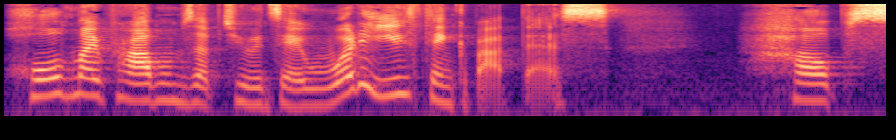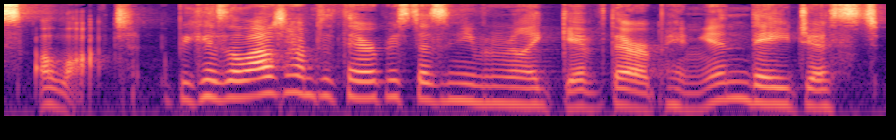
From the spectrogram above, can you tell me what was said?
hold my problems up to and say, What do you think about this? helps a lot because a lot of times the therapist doesn't even really give their opinion. They just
